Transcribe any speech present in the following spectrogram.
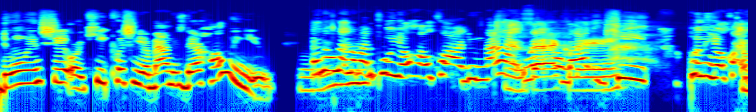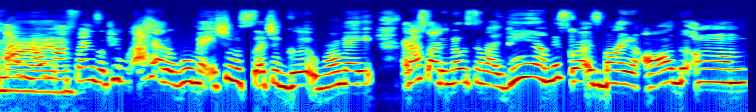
doing shit or keep pushing your boundaries, they're holding you. And don't let Mhm. nobody pull your whole car. Do not let nobody Exactly. keep pulling your car. Come if I know my friends or people, I had a roommate and she was such a good roommate. And I started noticing like, damn, this girl is buying all the, um,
